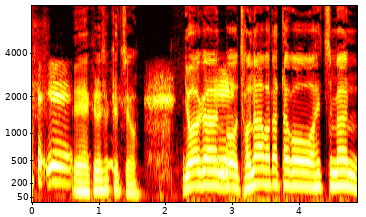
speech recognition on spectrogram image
예. 예, 그러셨겠죠. 여하간 네. 뭐 전화 받았다고 했지만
